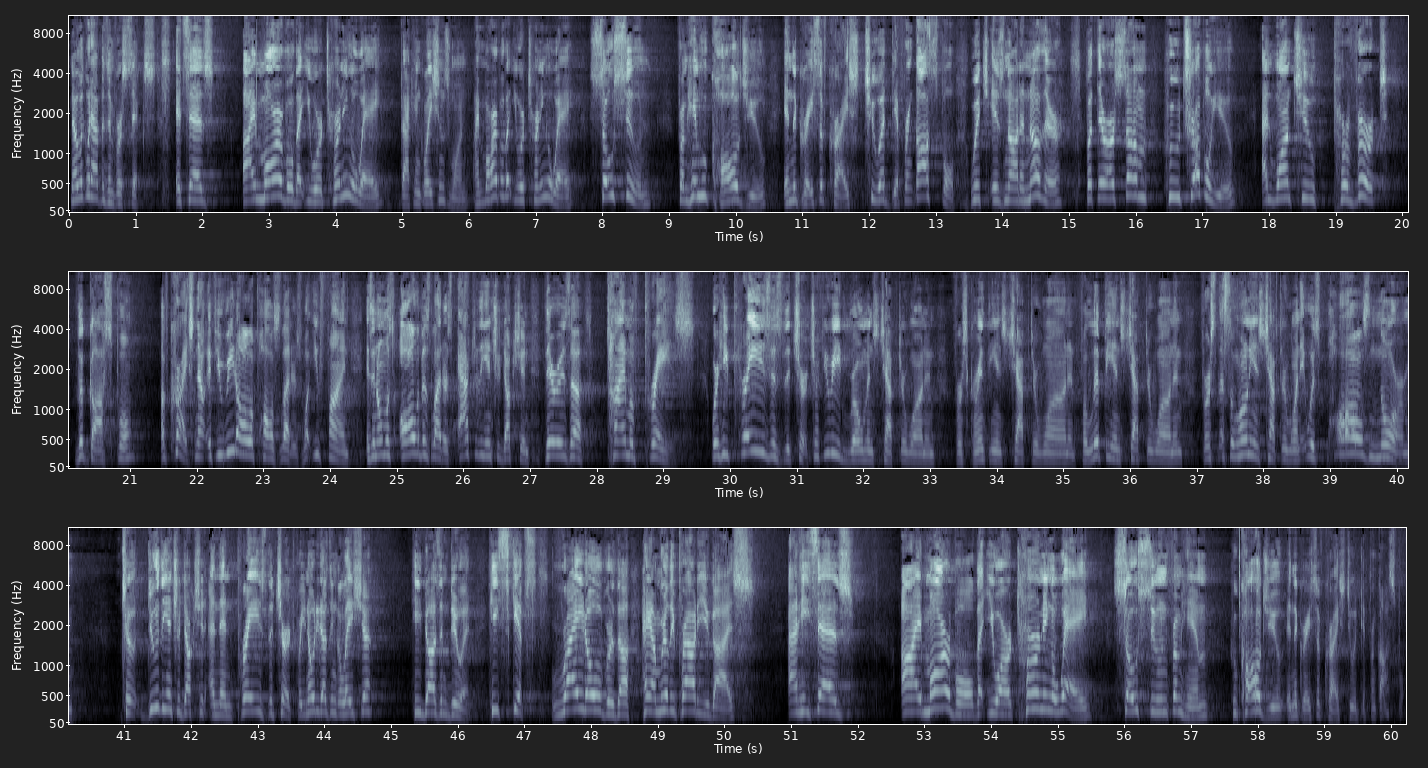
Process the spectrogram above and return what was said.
Now look what happens in verse six. It says, I marvel that you are turning away, back in Galatians 1, I marvel that you are turning away so soon from him who called you in the grace of Christ to a different gospel, which is not another, but there are some who trouble you and want to pervert the gospel of Christ. Now, if you read all of Paul's letters, what you find is in almost all of his letters, after the introduction, there is a time of praise where he praises the church. So if you read Romans chapter 1 and 1 Corinthians chapter 1 and Philippians chapter 1 and 1 Thessalonians chapter 1, it was Paul's norm to do the introduction and then praise the church. But you know what he does in Galatia? He doesn't do it. He skips right over the, hey, I'm really proud of you guys. And he says, I marvel that you are turning away so soon from him who called you in the grace of Christ to a different gospel.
